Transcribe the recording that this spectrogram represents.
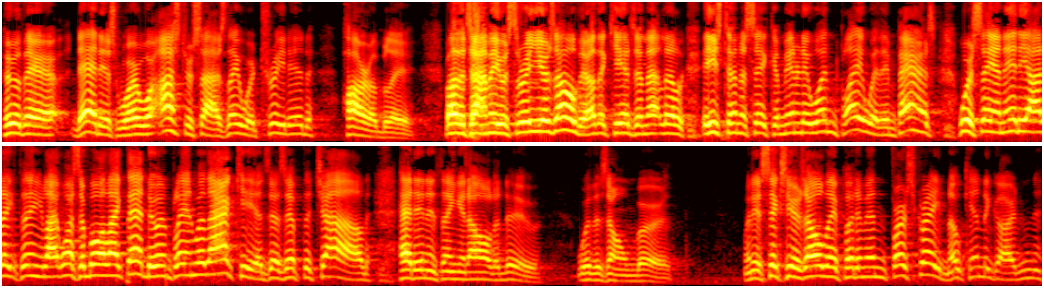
who their daddies were were ostracized. They were treated horribly. By the time he was three years old, the other kids in that little East Tennessee community wouldn't play with him. Parents were saying idiotic things like, What's a boy like that doing playing with our kids? as if the child had anything at all to do with his own birth. When he was six years old, they put him in first grade, no kindergarten.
